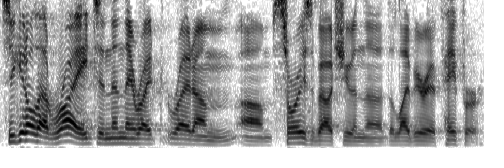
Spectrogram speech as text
so you get all that right, and then they write write um, um, stories about you in the the Liberia paper.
